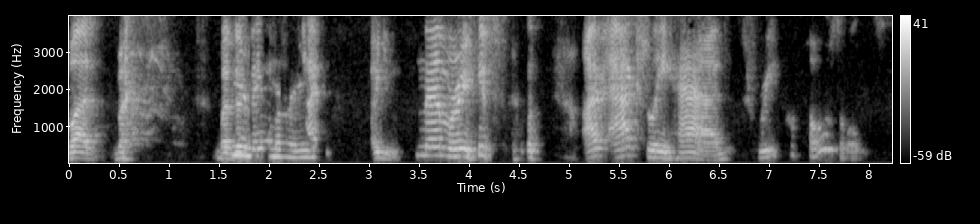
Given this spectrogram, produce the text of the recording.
but but but the Yeah, thing is, memories. I, memories. I've actually had three proposals.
